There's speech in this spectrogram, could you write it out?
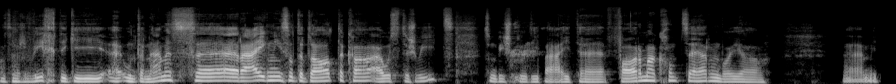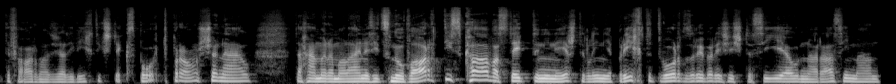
oder wichtige äh, Unternehmensereignisse oder Daten gehabt, aus der Schweiz. Zum Beispiel die beiden Pharmakonzerne, wo ja äh, mit der Pharma, das ist ja die wichtigste Exportbranche auch. Da haben wir einmal einerseits Novartis gehabt, was dort in erster Linie berichtet wurde darüber ist, ist der CEO Narasiman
